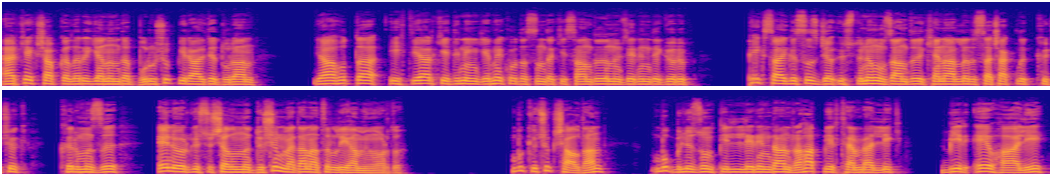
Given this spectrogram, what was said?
erkek şapkaları yanında buruşuk bir halde duran yahut da ihtiyar kedinin yemek odasındaki sandığın üzerinde görüp pek saygısızca üstüne uzandığı kenarları saçaklı küçük, kırmızı, el örgüsü şalını düşünmeden hatırlayamıyordu. Bu küçük şaldan, bu bluzun pillerinden rahat bir tembellik, bir ev hali,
